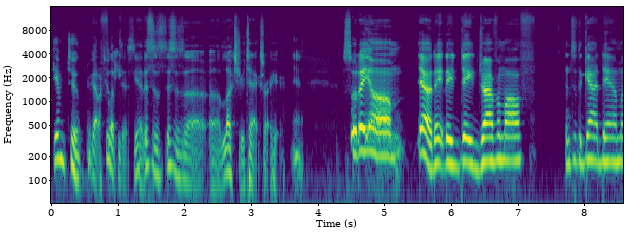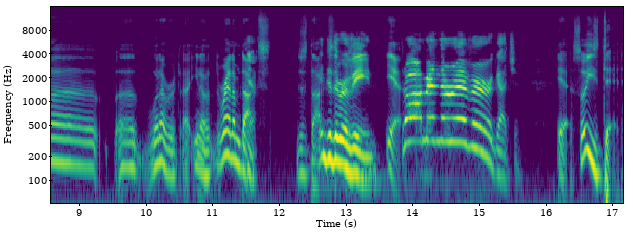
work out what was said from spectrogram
give him two. We gotta flip keys. this. Yeah, this is this is a, a luxury tax right here. Yeah. So they um yeah they they they drive him off into the goddamn uh uh whatever uh, you know the random docks just docks into the ravine. yeah Throw him in the river. Gotcha. yeah so he's dead.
